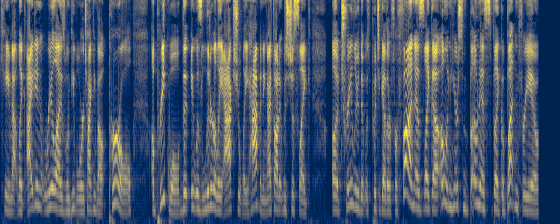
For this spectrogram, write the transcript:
came out. Like I didn't realize when people were talking about Pearl, a prequel, that it was literally actually happening. I thought it was just like a trailer that was put together for fun as like a oh and here's some bonus like a button for you.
